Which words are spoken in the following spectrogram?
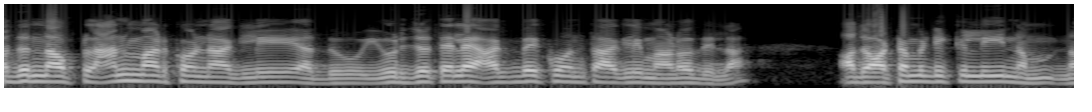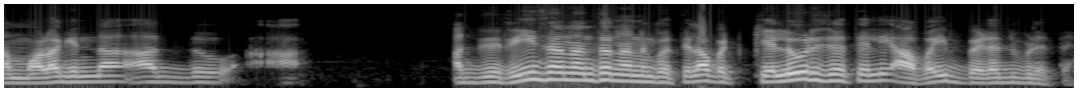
ಅದನ್ನ ನಾವು ಪ್ಲಾನ್ ಮಾಡ್ಕೊಂಡಾಗ್ಲಿ, ಅದು ಇವ್ರ ಜೊತೆಲೇ ಆಗಬೇಕು ಅಂತ ಆಗಲಿ ಮಾಡೋದಿಲ್ಲ. ಅದು ಆಟೋಮೆಟಿಕಲಿ ನಮ್ಮ ನಮ್ಮೊಳಗಿಂದ ಅದು ಅದು ರೀಸನ್ ಅಂತೂ ನನಗೆ ಗೊತ್ತಿಲ್ಲ. ಬಟ್ ಕೆಲವ್ರ ಜೊತೆಲಿ ಆ ವೈಬ್ ಬೆಳೆದು ಬಿಡುತ್ತೆ.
